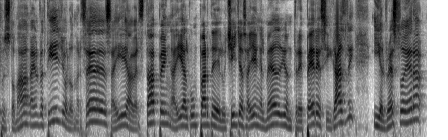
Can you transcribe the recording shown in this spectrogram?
pues tomaban ahí un ratillo los Mercedes, ahí a Verstappen, ahí algún par de luchillas ahí en el medio entre Pérez y Gasly, y el resto era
